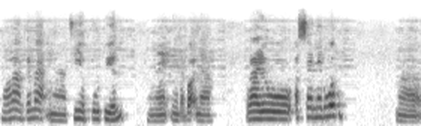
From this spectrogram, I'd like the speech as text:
đó là cái mạng à, phi truy nhập vô tuyến. Đấy, người ta gọi là radio access network. À,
